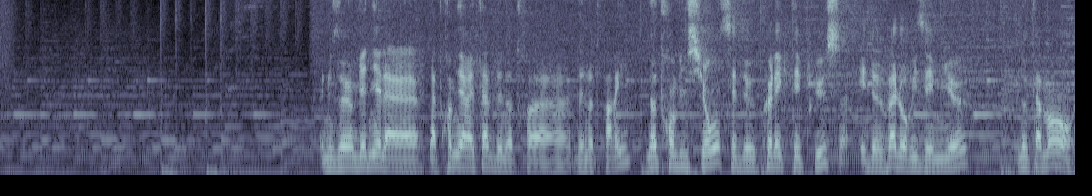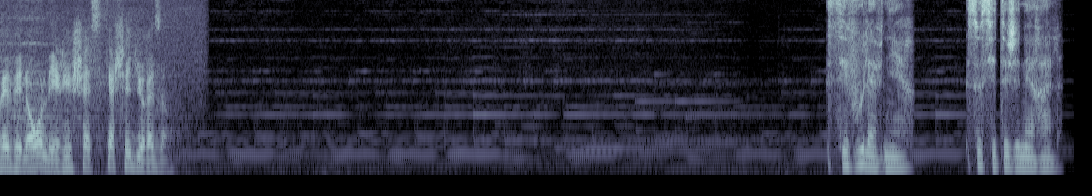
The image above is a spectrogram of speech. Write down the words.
Nous avons gagné la, première étape de notre, de notre pari. Notre ambition, c'est de collecter plus et de valoriser mieux, notamment en révélant les richesses cachées du raisin. C'est vous l'avenir, Société Générale.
